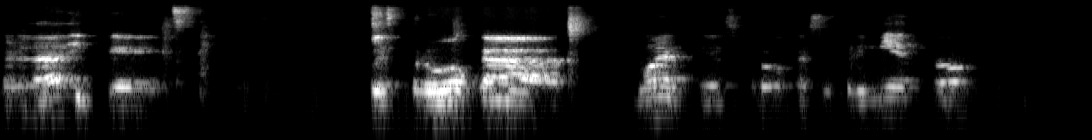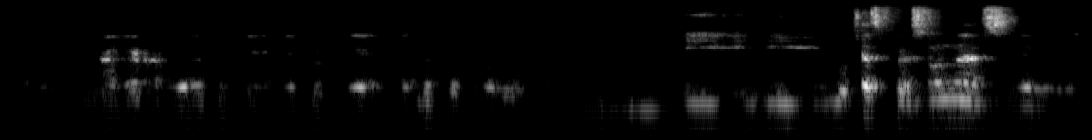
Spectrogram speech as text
¿verdad? Y que pues provoca muertes, provoca sufrimiento, una guerra, ¿verdad? Porque es lo que, es lo que provoca. Y, y muchas personas eh,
